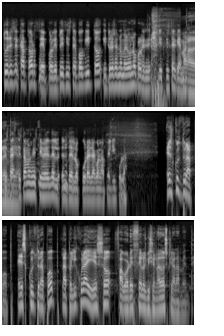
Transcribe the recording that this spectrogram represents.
tú eres el 14 porque tú hiciste poquito y tú eres el número uno porque hiciste el que más. Está- estamos en este nivel de, de locura ya con la película. Es cultura pop, es cultura pop la película y eso favorece a los visionados claramente.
